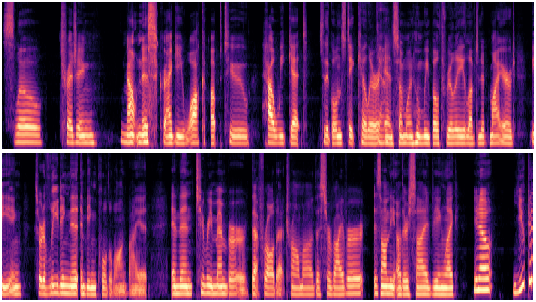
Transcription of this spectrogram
slow, trudging, mountainous, craggy walk up to how we get to the Golden State Killer Yeah. and someone whom we both really loved and admired being sort of leading it and being pulled along by it. And then to remember that for all that trauma, the survivor is on the other side being like, you know, you can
